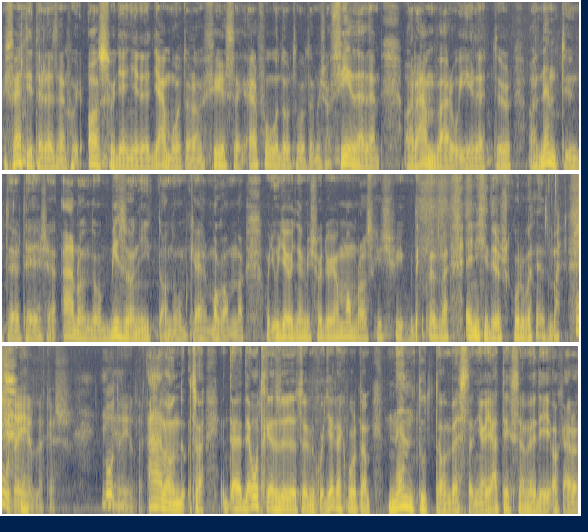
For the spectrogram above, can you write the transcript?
hogy feltételezem, hogy az, hogy ennyire gyámoltalan, félszeg, elfogadott voltam, és a félelem a rám váró élettől, az nem tűnt el teljesen. Állandóan bizonyítanom kell magamnak, hogy ugye, hogy nem is vagy olyan mamrasz kis fiú, de ez már ennyi idős korban ez már... Ó, de érdekes. Ó, de érdekes. Állandó, szóval, de, de ott kezdődött, amikor gyerek voltam, nem tudtam veszteni a játékszenvedély, akár a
